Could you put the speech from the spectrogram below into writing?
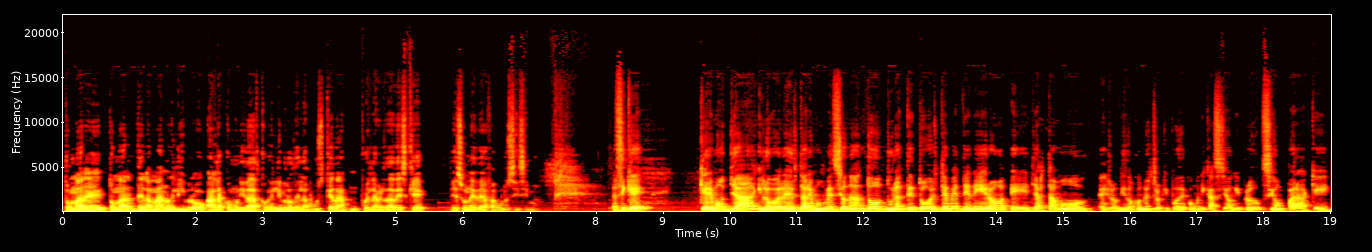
tomar, eh, tomar de la mano el libro a la comunidad con el libro de la búsqueda, pues la verdad es que es una idea fabulosísima. Así que queremos ya, y lo estaremos mencionando durante todo este mes de enero, eh, ya estamos eh, reunidos con nuestro equipo de comunicación y producción para que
